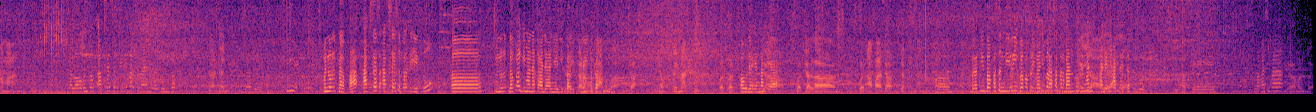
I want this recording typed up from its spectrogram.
aman. Kalau untuk akses sendiri Pak selain dari dimblong Tidak ada mbak. Menurut Bapak, akses-akses seperti itu, eh, menurut Bapak gimana keadaannya di, Ya, sekarang di udah tempat anu ini? mbak, udah, udah enak tuh. Buat, buat, Oh udah enak ya. Buat jalan, buat apa aja udah enak. Eh, berarti Bapak sendiri, Bapak pribadi merasa terbantu Ah, dengan iya, adanya iya, akses iya. tersebut. Oke, terima kasih Pak. Ya, mari, mbak.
